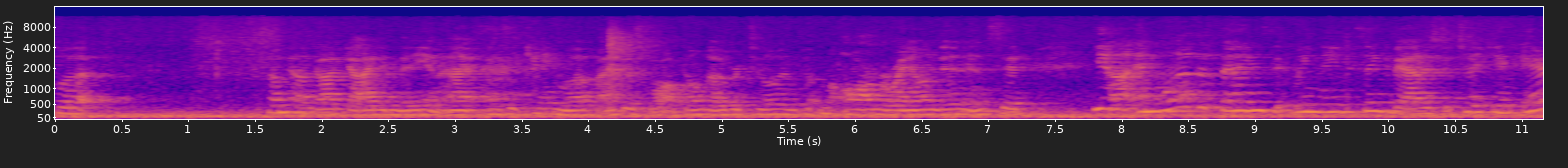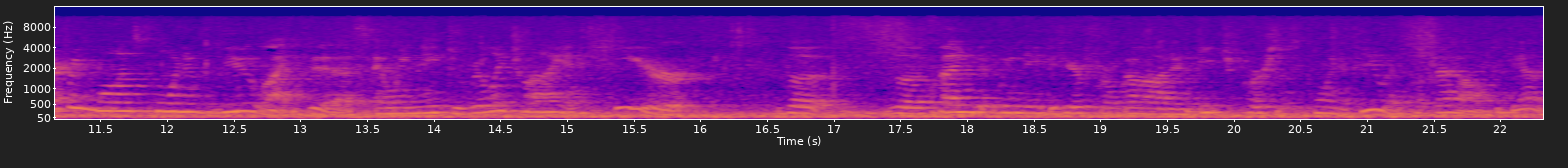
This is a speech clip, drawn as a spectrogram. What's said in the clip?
But somehow God guided me, and I, as he came up, I just walked on over to him and put my arm around him and said, yeah, and one of the things that we need to think about is to take in everyone's point of view like this, and we need to really try and hear the the thing that we need to hear from God in each person's point of view and put that all together.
